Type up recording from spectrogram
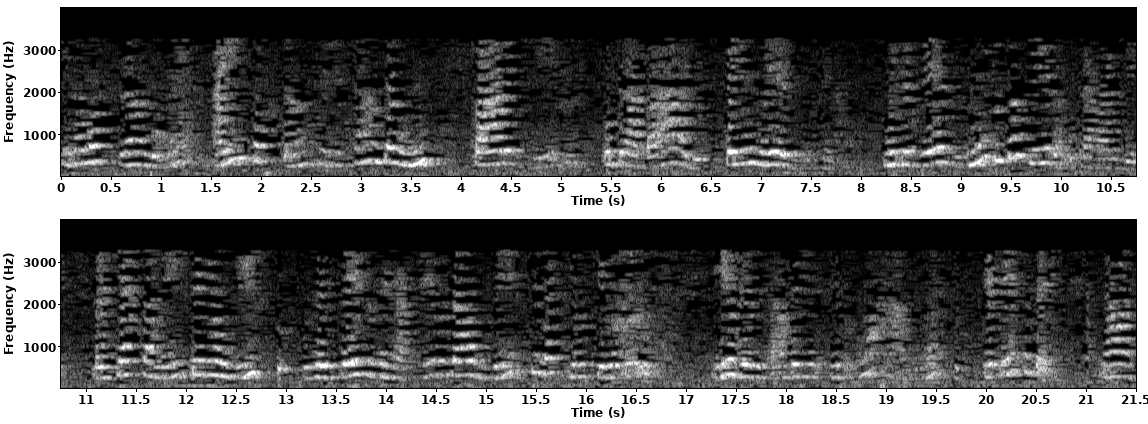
Então mostrando né, a importância de cada um para que o trabalho tenha um êxito final. Muitas vezes, muitos ouviram o trabalho dele, mas certamente teriam visto os efeitos negativos da ausência daquilo que ele ofereceu. E o resultado teria sido um arraso, né? Porque pensa bem, tá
